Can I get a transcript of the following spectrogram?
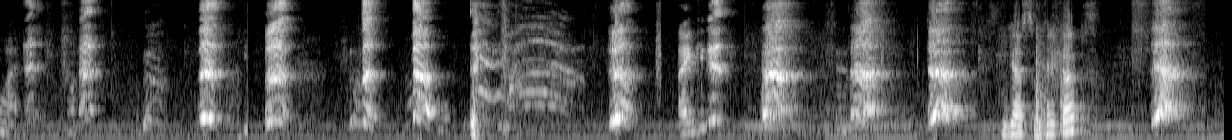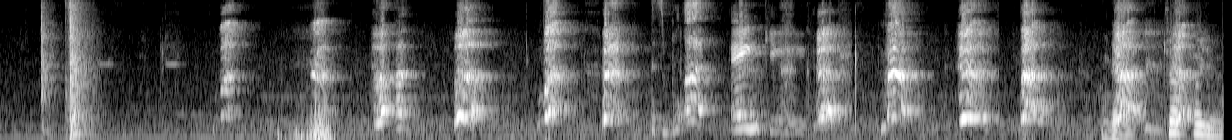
What? I can. You got some hiccups? It's blood. Anky. I'm gonna jump for you.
